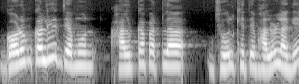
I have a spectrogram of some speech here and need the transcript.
গরমকালে যেমন হালকা পাতলা ঝোল খেতে ভালো লাগে,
